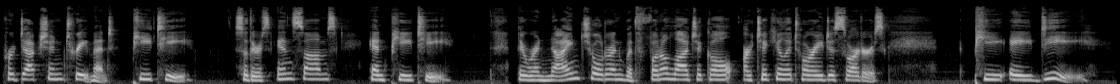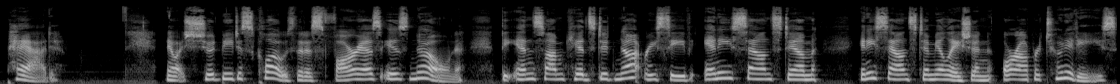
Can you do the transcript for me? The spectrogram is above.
production treatment, PT. So there's NSOMs and PT. There were nine children with phonological articulatory disorders, PAD, PAD. Now, it should be disclosed that as far as is known, the NSOM kids did not receive any sound stem, any sound stimulation or opportunities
